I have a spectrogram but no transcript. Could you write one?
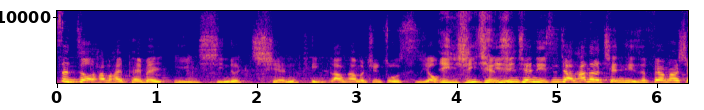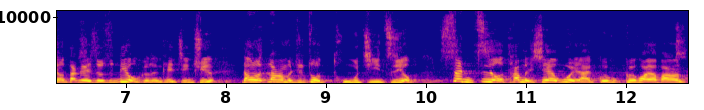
甚至哦，他们还配备隐形的潜艇，让他们去做使用。隐形潜艇，隐形潜艇是这样，它那个潜艇是非常非常小，大概就是六个人可以进去的。然后让他们去做突击之用。甚至哦，他们现在未来规规划要帮他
